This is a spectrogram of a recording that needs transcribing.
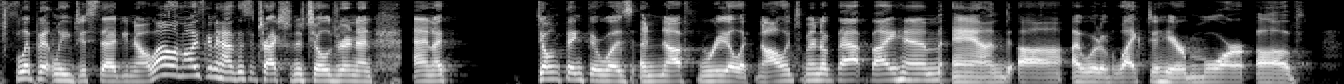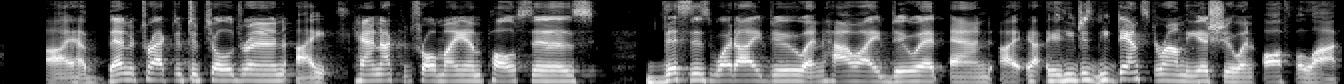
flippantly just said, you know, well, I'm always going to have this attraction to children, and and I don't think there was enough real acknowledgement of that by him. And uh, I would have liked to hear more of I have been attracted to children. I cannot control my impulses. this is what I do and how I do it. And I, he just, he danced around the issue an awful lot.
